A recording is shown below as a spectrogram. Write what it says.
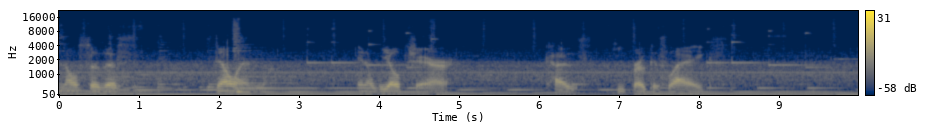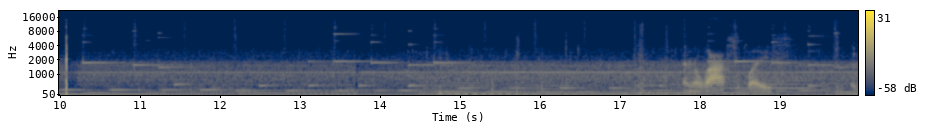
And also this Dylan in a wheelchair because he broke his legs. And the last place is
